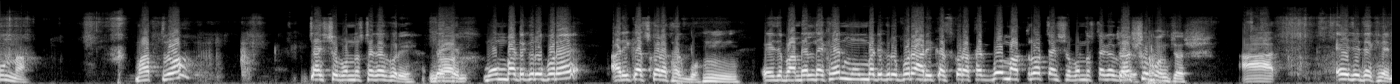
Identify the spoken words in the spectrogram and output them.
ওন্না মাত্র চারশো পঞ্চাশ টাকা করে। দেখেন মোমবাটিকের উপরে আরি কাজ করা থাকব। এই যে বান্ডেল দেখেন মোমবাটিকের উপরে আরি কাজ করা থাকব মাত্র চারশো পঞ্চাশ টাকা চারশো পঞ্চাশ। আর এই যে দেখেন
